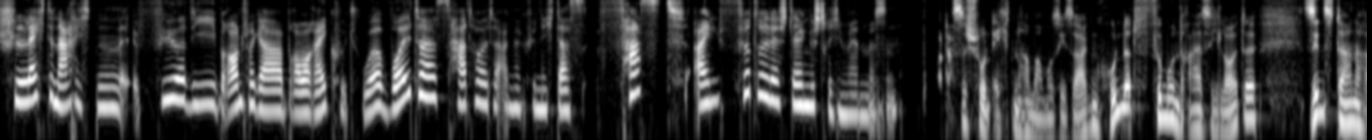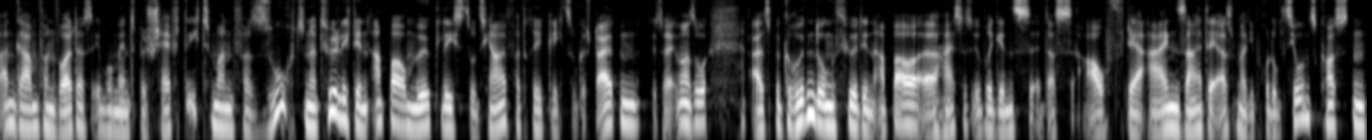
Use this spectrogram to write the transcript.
Schlechte Nachrichten für die Braunschweiger Brauereikultur. Wolters hat heute angekündigt, dass fast ein Viertel der Stellen gestrichen werden müssen. Das ist schon echt ein Hammer, muss ich sagen. 135 Leute sind da nach Angaben von Wolters im Moment beschäftigt. Man versucht natürlich den Abbau möglichst sozialverträglich zu gestalten. Ist ja immer so. Als Begründung für den Abbau äh, heißt es übrigens, dass auf der einen Seite erstmal die Produktionskosten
